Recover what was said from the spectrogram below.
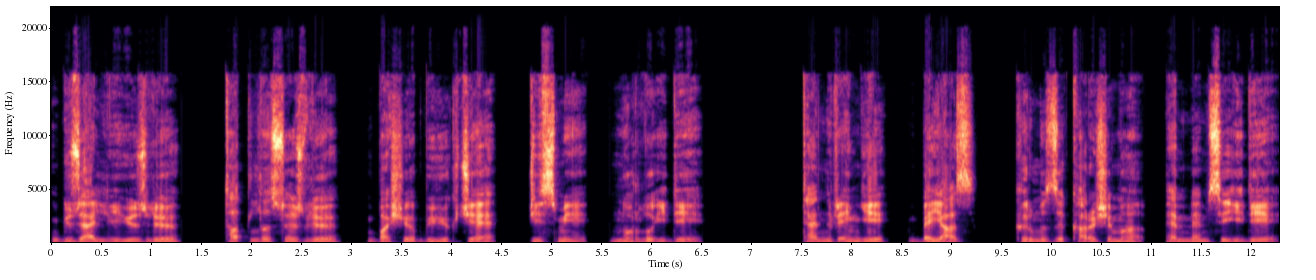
Güzelli yüzlü, tatlı sözlü, başı büyükçe, cismi nurlu idi. Ten rengi beyaz, kırmızı karışımı pembemsi idi.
